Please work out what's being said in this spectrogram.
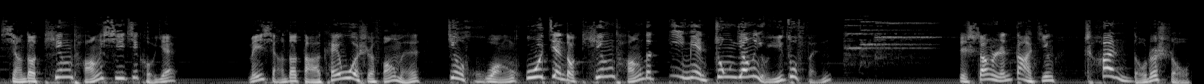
想到厅堂吸几口烟。没想到打开卧室房门，竟恍惚见到厅堂的地面中央有一座坟。这商人大惊，颤抖着手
